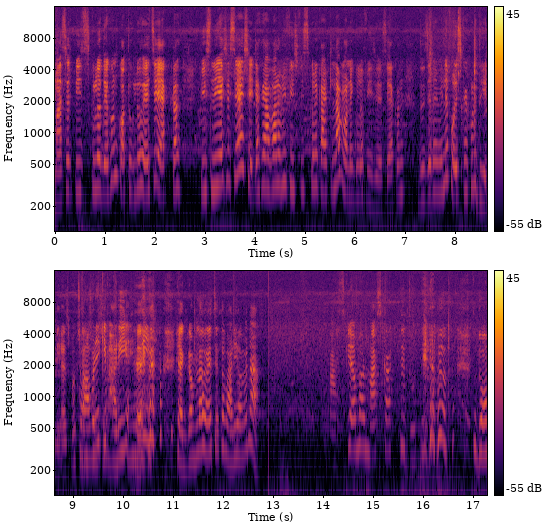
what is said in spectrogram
মাছের পিসগুলো দেখুন কতগুলো হয়েছে। একটা পিস নিয়ে এসেছে সেটাকে আবার আমি পিস পিস করে কাটলাম অনেকগুলো পিস হয়েছে। এখন দুজনে মিলে পরিষ্কার করে ধুয়ে নিয়ে আসব। বাবারে কি ভারী এক গামলা হয়েছে তো ভারী হবে না। আজকে আমার মাছ কাটতে ধুতে দম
